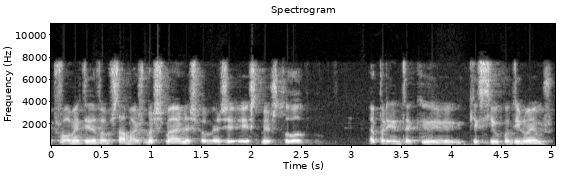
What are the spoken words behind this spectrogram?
provavelmente ainda vamos estar mais umas semanas, pelo menos este mês todo aparenta que, que assim o continuemos,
